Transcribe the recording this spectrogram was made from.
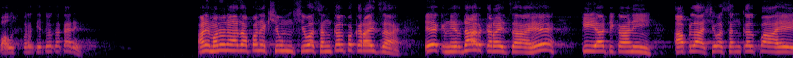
पाऊस परत येतोय का काय रे? आणि म्हणून आज आपण एक शिव शिवसंकल्प करायचा एक निर्धार करायचा आहे की या ठिकाणी आपला शिवसंकल्प आहे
